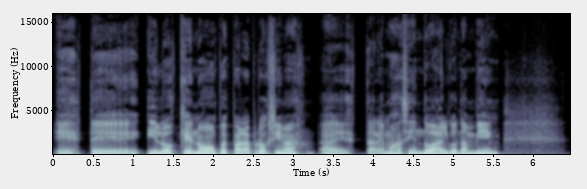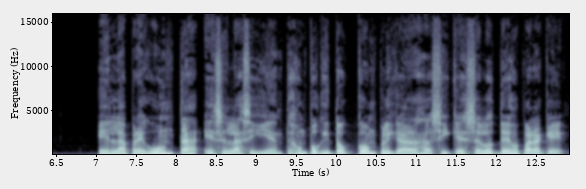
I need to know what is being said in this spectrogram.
Este, y los que no, pues para la próxima ah, estaremos haciendo algo también. Eh, la pregunta es la siguiente, es un poquito complicada, así que se los dejo para que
